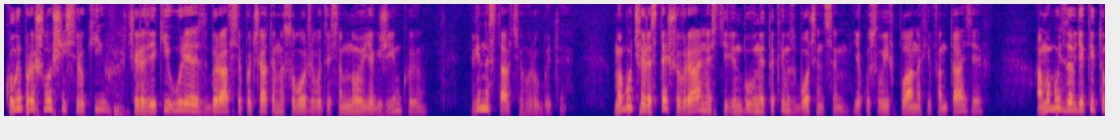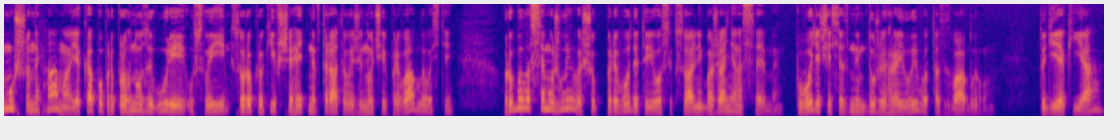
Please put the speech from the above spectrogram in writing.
Коли пройшло шість років, через які Урія збирався почати насолоджуватися мною як жінкою, він не став цього робити. Мабуть, через те, що в реальності він був не таким збоченцем, як у своїх планах і фантазіях, а мабуть, завдяки тому, що Нехама, яка, попри прогнози Урії, у свої 40 років ще геть не втратила жіночої привабливості, робила все можливе, щоб переводити його сексуальні бажання на себе, поводячися з ним дуже грайливо та звабливо. Тоді як я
